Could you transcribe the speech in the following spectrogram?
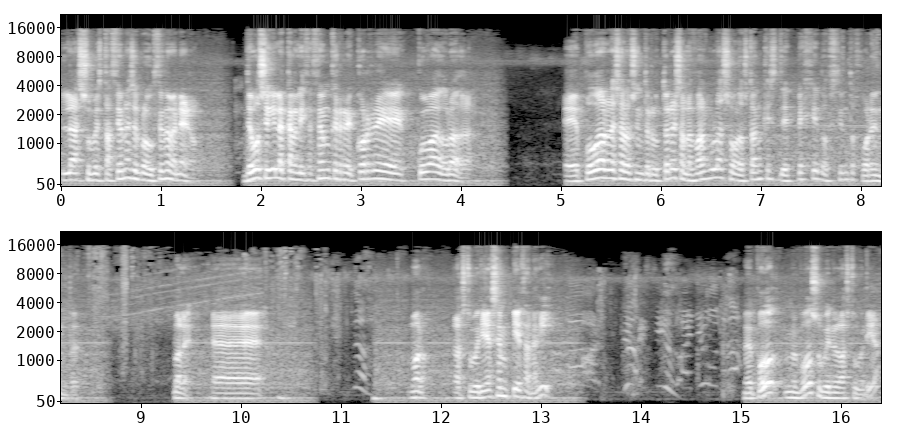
las subestaciones de producción de veneno. Debo seguir la canalización que recorre Cueva Dorada. Eh, Puedo darles a los interruptores, a las válvulas o a los tanques de PG-240. Vale, eh... Bueno, las tuberías empiezan aquí. ¿Me puedo, ¿Me puedo subir a las tuberías?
